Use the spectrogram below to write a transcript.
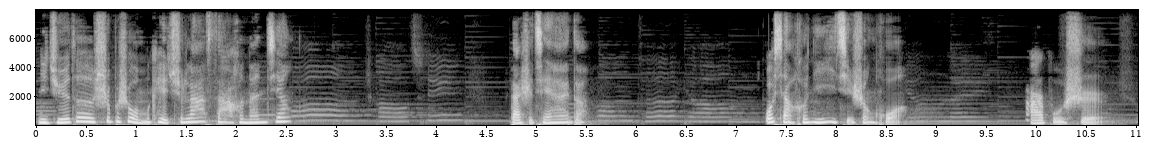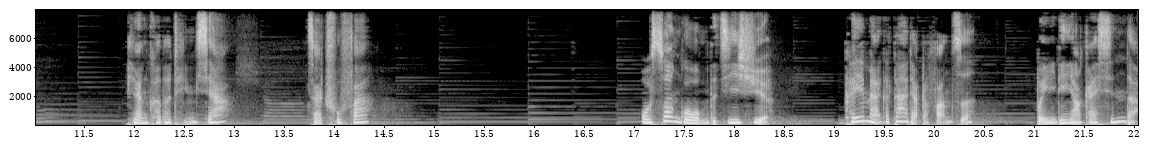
你觉得是不是我们可以去拉萨和南疆？但是，亲爱的，我想和你一起生活，而不是片刻的停下再出发。我算过我们的积蓄。可以买个大点的房子，不一定要盖新的，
